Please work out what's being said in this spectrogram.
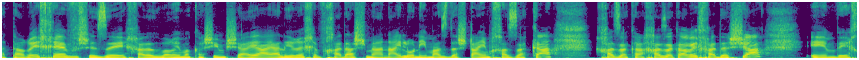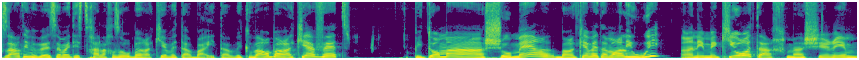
את הרכב, שזה אחד הדברים הקשים שהיה, היה לי רכב חדש מהניילון עם מזדה 2 חזקה, חזקה, חזקה וחדשה, um, והחזרתי ובעצם הייתי צריכה לחזור ברכבת הביתה, וכבר ברכבת, פתאום השומר ברכבת אמר לי, וואי, אני מכיר אותך מהשירים,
